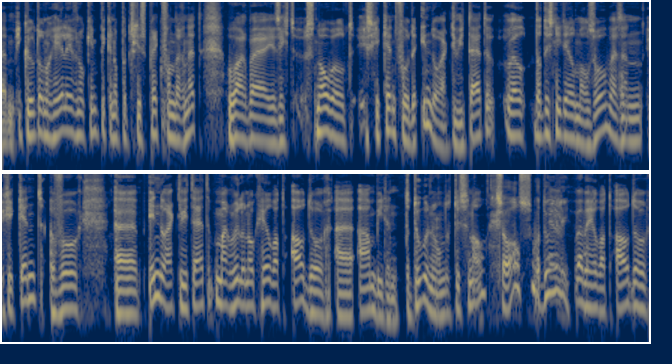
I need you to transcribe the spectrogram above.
um, ik wil toch nog heel even ook inpikken op het gesprek van daarnet, waarbij je zegt Snowworld is gekend voor de indooractiviteiten. Wel, dat is niet helemaal zo. Wij zijn gekend voor uh, indooractiviteiten, maar willen ook heel wat outdoor uh, aanbieden. Dat doen we nu ondertussen al. Zoals? Wat doen jullie? We hebben heel wat outdoor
